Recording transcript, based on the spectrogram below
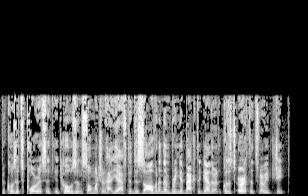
because it's porous. It, it goes in so much, that you have to dissolve it and then bring it back together. And because it's earth, it's very cheap.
